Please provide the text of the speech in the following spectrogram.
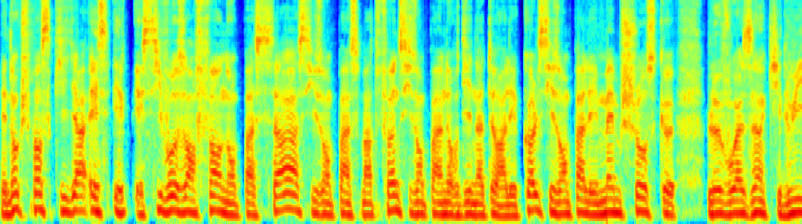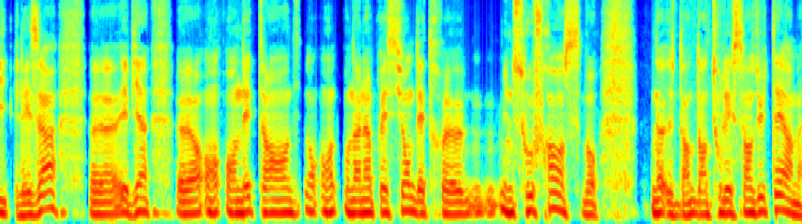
Et donc je pense qu'il y a et, si vos enfants n'ont pas ça, s'ils n'ont pas un smartphone, s'ils n'ont pas un ordinateur à l'école, s'ils n'ont pas les mêmes choses que le voisin qui lui les a, euh, eh bien euh, on, est en, on, on a l'impression d'être euh, une souffrance. Bon, dans, dans, tous les sens du terme.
